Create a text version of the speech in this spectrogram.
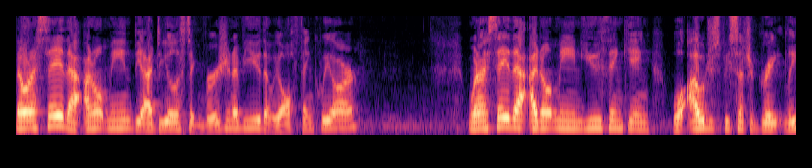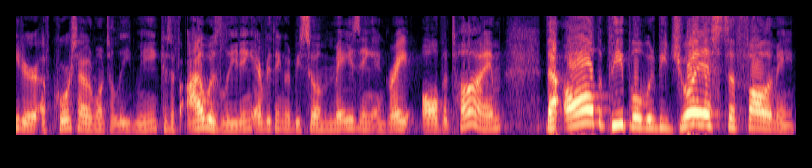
Now, when I say that, I don't mean the idealistic version of you that we all think we are. When I say that, I don't mean you thinking, well, I would just be such a great leader. Of course, I would want to lead me, because if I was leading, everything would be so amazing and great all the time that all the people would be joyous to follow me.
